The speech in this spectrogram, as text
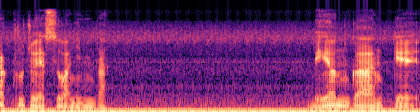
베라크루즈 S1입니다. 매연과 함께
